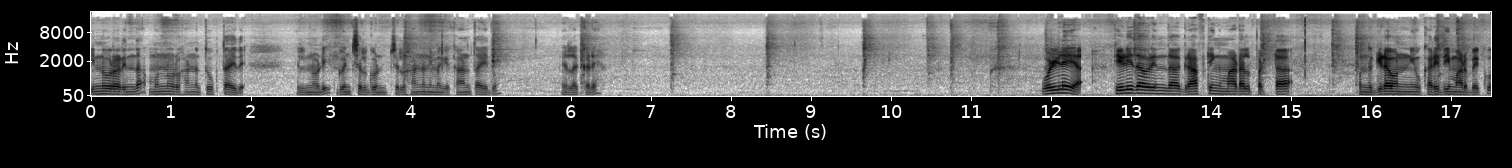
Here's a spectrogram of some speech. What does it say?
ಇನ್ನೂರರಿಂದ ಮುನ್ನೂರು ಹಣ್ಣು ತೂಗ್ತಾ ಇದೆ. ಇಲ್ಲಿ ನೋಡಿ, ಗೊಂಚಲು ಗೊಂಚಲು ಹಣ್ಣು ನಿಮಗೆ ಕಾಣ್ತಾ ಇದೆ. ಎಲ್ಲ ಕಡೆ. ಒಳ್ಳೆಯ, ತಿಳಿದವರಿಂದ ಗ್ರಾಫ್ಟಿಂಗ್ ಮಾಡಲ್ಪಟ್ಟ ಒಂದು ಗಿಡವನ್ನು ನೀವು ಖರೀದಿ ಮಾಡಬೇಕು.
